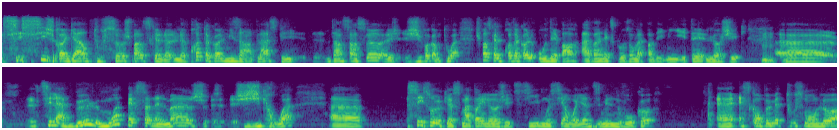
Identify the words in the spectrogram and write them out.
si, je regarde tout ça, je pense que le, protocole mis en place, puis dans ce sens-là, j'y vais comme toi. Je pense que le protocole au départ, avant l'explosion de la pandémie, était logique. Hmm. tu sais, la bulle, moi personnellement, j'y crois. Euh, c'est sûr que ce matin, là, j'ai dit, moi aussi, envoyé 10 000 nouveaux cas. Euh, est-ce qu'on peut mettre tout ce monde-là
